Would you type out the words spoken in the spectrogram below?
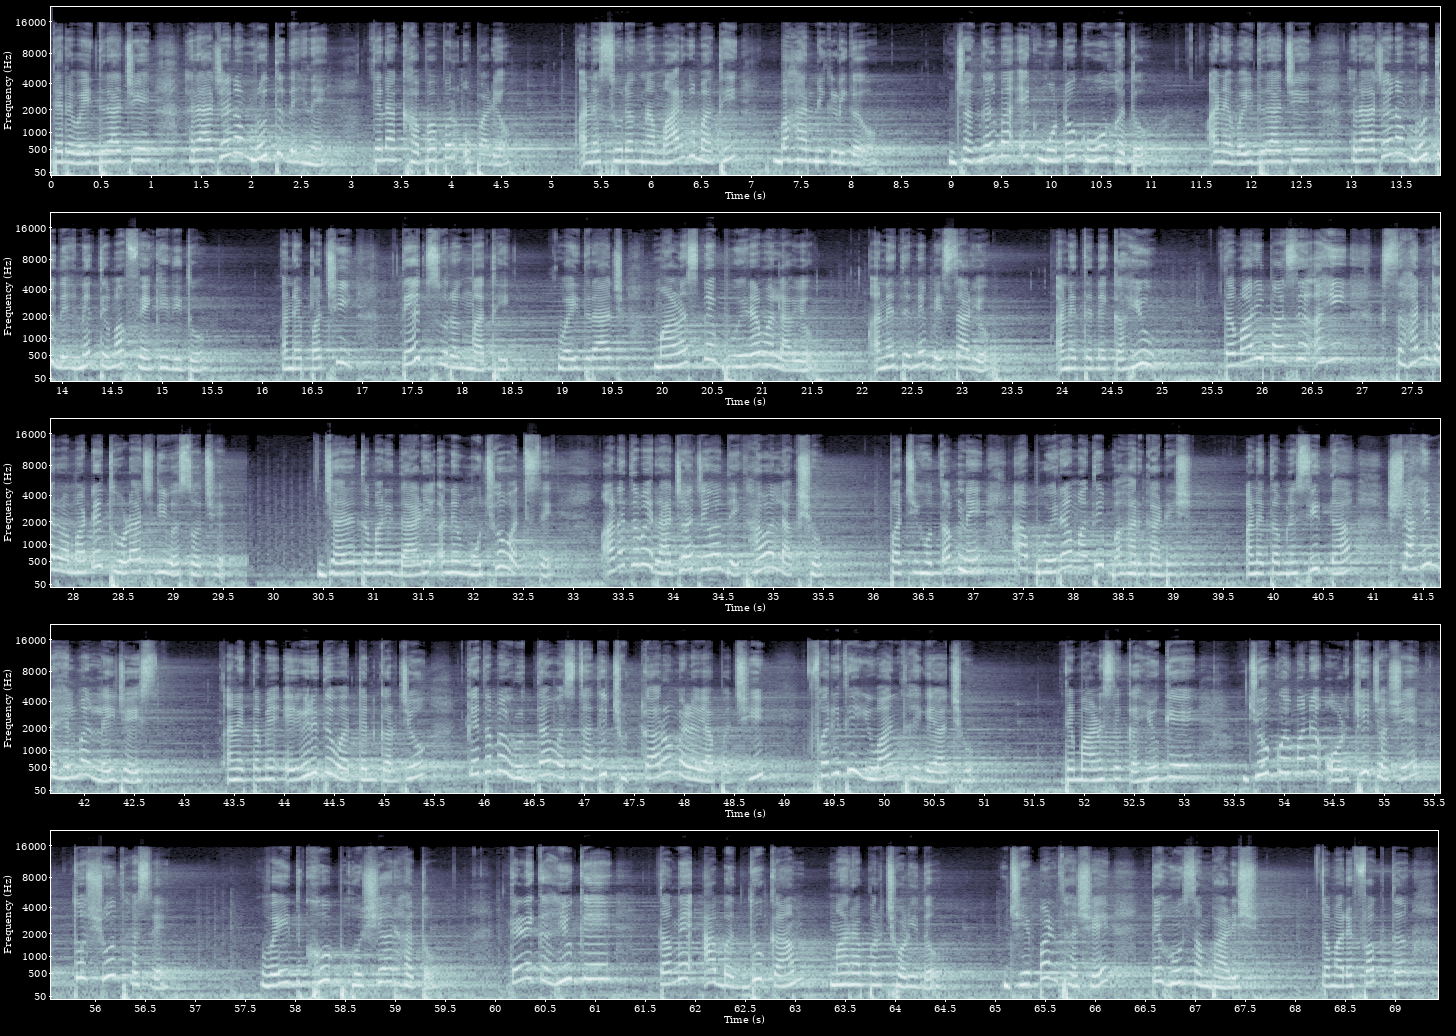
ત્યારે વૈદ્યરાજે રાજાના મૃતદેહને તેના ખભા પર ઉપાડ્યો અને સુરંગના માર્ગમાંથી બહાર નીકળી ગયો. જંગલમાં એક મોટો કૂવો હતો અને વૈદ્યરાજે રાજાના મૃતદેહને તેમાં ફેંકી દીધો. અને પછી તે જ સુરંગમાંથી વૈદ્યરાજ માણસને ભોયરામાં લાવ્યો અને તેને બેસાડ્યો અને તેને કહ્યું, તમારી પાસે અહીં સહન કરવા માટે થોડા જ દિવસો છે. જ્યારે તમારી દાઢી અને મૂછો વધશે અને તમે રાજા જેવા દેખાવા લાગશો. પછી હું તમને આ ભોયરામાંથી બહાર કાઢીશ અને તમને સીધા શાહી મહેલમાં લઈ જઈશ. અને તમે એવી રીતે વર્તન કરજો કે તમે વૃદ્ધાવસ્થાથી છુટકારો મેળવ્યા પછી ફરીથી યુવાન થઈ ગયા છો. તે માણસે કહ્યું કે, જો કોઈ મને ઓળખી જશે, તો શું થશે? વૈદ ખૂબ હોશિયાર હતો. તેણે કહ્યું કે તમે આ બધું કામ મારા પર છોડી દો. જે પણ થશે તે હું સંભાળીશ. તમારે ફક્ત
